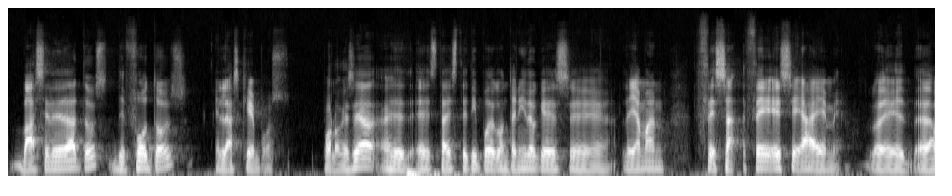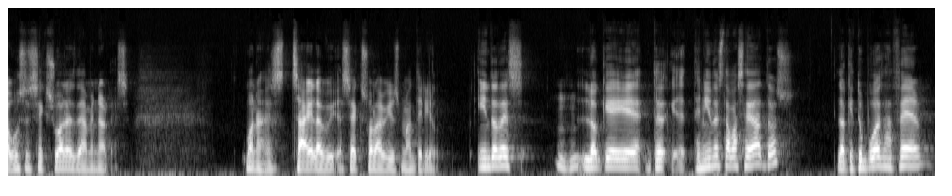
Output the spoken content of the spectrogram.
base de datos de fotos en las que pues por lo que sea, eh, está este tipo de contenido que es, eh, le llaman CSA CSAM, lo de abusos sexuales de menores. Bueno, es Child Sexual Abuse Material. Y entonces, lo que, te- teniendo esta base de datos, lo que tú puedes hacer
